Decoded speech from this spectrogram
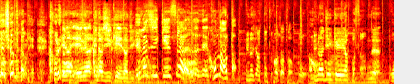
な ちょっと待って。これエナジーエナエナジー系エナジー系。エナジー系さえこんなんあった？にエナジーあったあった。あったあった。エナジー系やっぱさね。お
